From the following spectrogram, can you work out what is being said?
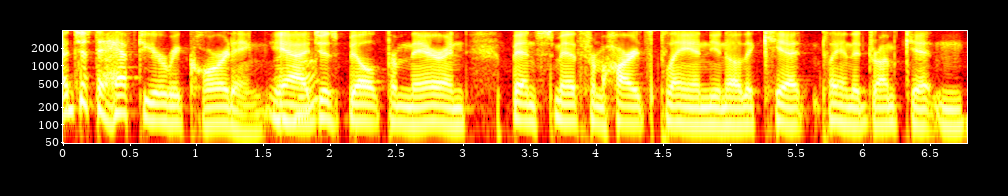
uh, just a heftier recording. Yeah, Uh-huh. it just built from there. And Ben Smith from Hearts playing, you know, the kit, playing the drum kit, and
